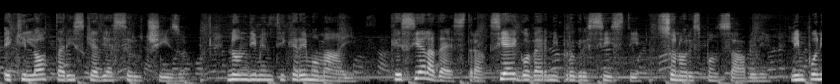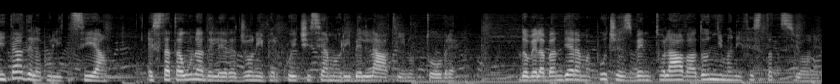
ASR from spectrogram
e chi lotta rischia di essere ucciso. Non dimenticheremo mai che sia la destra sia i governi progressisti sono responsabili. L'impunità della polizia è stata una delle ragioni per cui ci siamo ribellati in ottobre, dove la bandiera mapuche sventolava ad ogni manifestazione.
